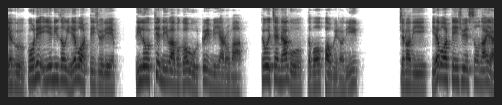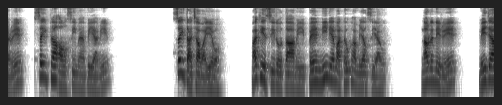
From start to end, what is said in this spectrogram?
ယခုကိုနှင့်အရင်အနည်းဆုံးရဲဘော်တင်ရွှေတွင်ဒီလိုဖြစ်နေပါမကောဟုတွေ့မြင်ရတော့မှထိုအချက်များကိုသဘောပေါက်ပေတော့သည်ကျွန်တော်ဒီရဲဘော်တင်ရွှေစွန်သားရာတွင် စိတ်ဖြောင်းအောင်စီမံပေးရမည်စိတ်သာချပါရဲဘော်မခင်စီတို့သားမီဘယ်နည်းနဲ့မှဒုက္ခမရောက်စေရဘူးနောက်တစ်နေ့တွင် မေဂျာ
